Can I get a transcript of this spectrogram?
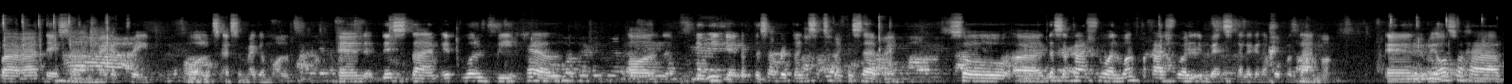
parate sa Mega Trade halls as a mega mall. And this time, it will be held on the weekend of December 26, 27. So, uh, that's a casual, one of the casual events talaga na pupuntahan mo. And we also have,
